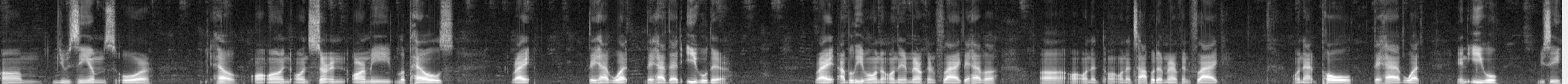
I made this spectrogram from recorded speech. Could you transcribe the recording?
um, museums or hell on on certain army lapels, right? They have what? They have that eagle there, right? I believe on the on the American flag they have a uh, on the on the top of the American flag on that pole they have what? An eagle. You see?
